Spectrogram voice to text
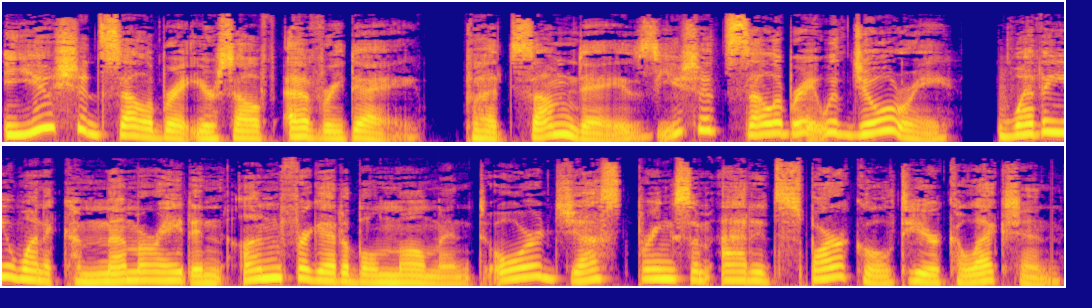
You should celebrate yourself every day, but some days you should celebrate with jewelry. Whether you want to commemorate an unforgettable moment or just bring some added sparkle to your collection,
